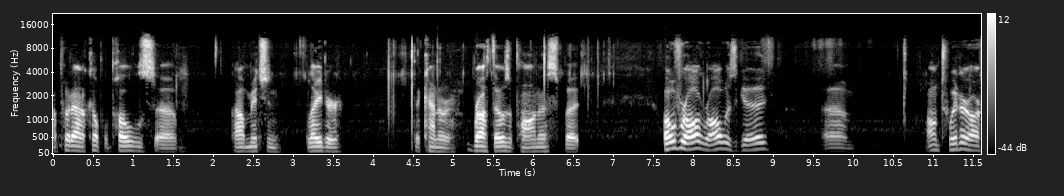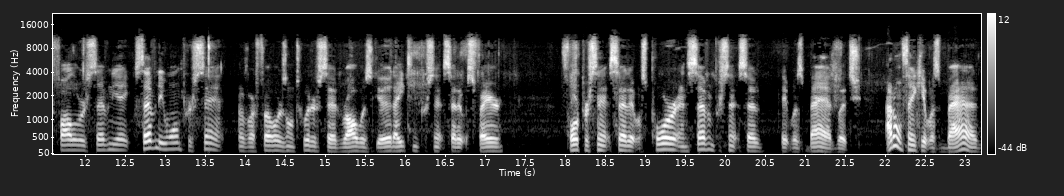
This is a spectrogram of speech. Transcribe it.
I put out a couple polls. Uh, I'll mention later that kind of brought those upon us. But overall, Raw was good. Um, on Twitter, our followers 78, 71% of our followers on Twitter said Raw was good. 18% said it was fair. 4% said it was poor. And 7% said it was bad, which I don't think it was bad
